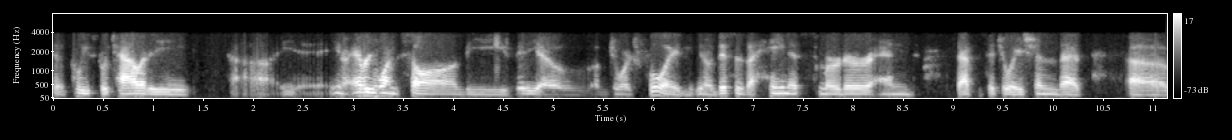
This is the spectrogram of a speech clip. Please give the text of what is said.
to police brutality, uh, you know, everyone saw the video of George Floyd. You know, this is a heinous murder, and that's a situation that uh,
